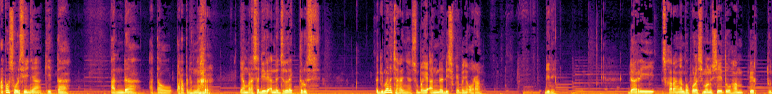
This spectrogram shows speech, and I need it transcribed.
apa solusinya kita anda atau para pendengar yang merasa diri Anda jelek terus gimana caranya supaya Anda disukai banyak orang? Gini. Dari sekarang kan populasi manusia itu hampir 7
